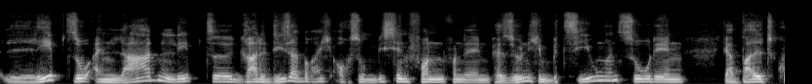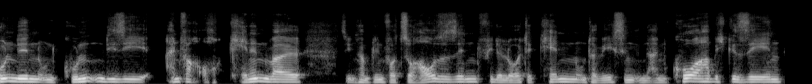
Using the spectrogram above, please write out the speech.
Lebt so ein Laden, lebt äh, gerade dieser Bereich auch so ein bisschen von, von den persönlichen Beziehungen zu den ja bald Kundinnen und Kunden, die sie einfach auch kennen, weil sie in Camp Lindford zu Hause sind, viele Leute kennen, unterwegs sind in einem Chor, habe ich gesehen.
